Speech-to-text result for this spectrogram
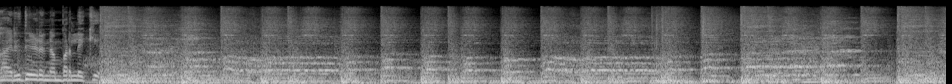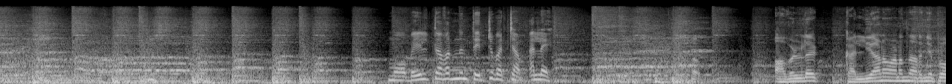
ഹരിതയുടെ നമ്പറിലേക്ക് മൊബൈൽ ടവറിനും തെറ്റുപറ്റാം അല്ലേ? അവളുടെ കല്യാണമാണെന്ന് അറിഞ്ഞപ്പോ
